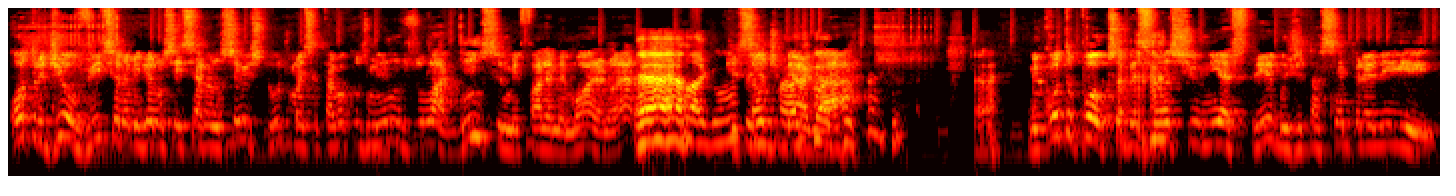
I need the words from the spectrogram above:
Outro dia eu vi, se eu não me engano, não sei se era no seu estúdio, mas você tava com os meninos do Lagoon, se não me falha a memória, não era? É, Lagoon. Que são de BH. Me conta um pouco sobre esse lance de unir as tribos, de estar tá sempre ali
